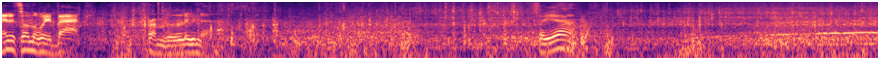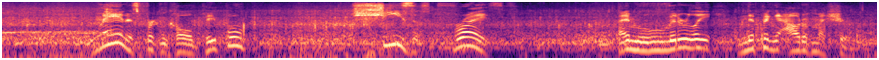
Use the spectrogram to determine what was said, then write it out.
And it's on the way back from luna. So yeah. Man, it's freaking cold, people. Jesus Christ. I am literally nipping out of my shirt.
